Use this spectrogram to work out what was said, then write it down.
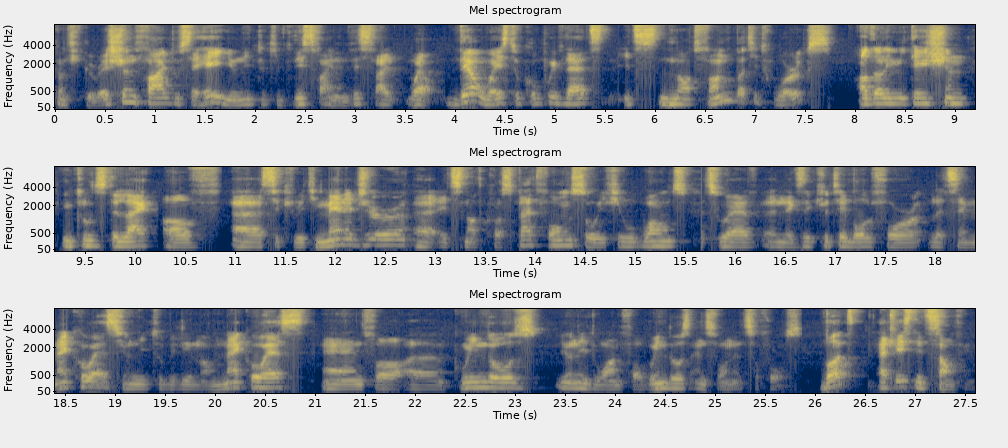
configuration file to say, hey, you need to keep this file and this file. Well, there are ways to cope with that. It's not fun, but it works. Other limitation includes the lack of a security manager. Uh, it's not cross-platform. So if you want to have an executable for, let's say, macOS, you need to begin on macOS. And for uh, Windows, you need one for Windows and so on and so forth. But at least it's something.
